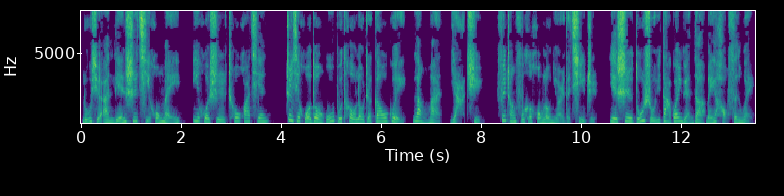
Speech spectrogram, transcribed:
卢雪庵连诗起红梅，亦或是抽花签。这些活动无不透露着高贵、浪漫、雅趣，非常符合红楼女儿的气质，也是独属于大观园的美好氛围。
